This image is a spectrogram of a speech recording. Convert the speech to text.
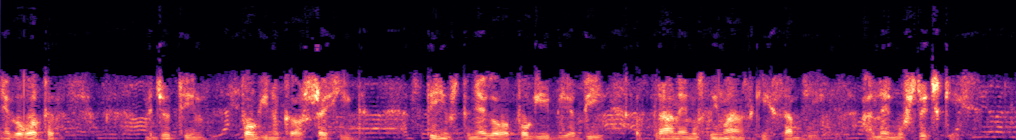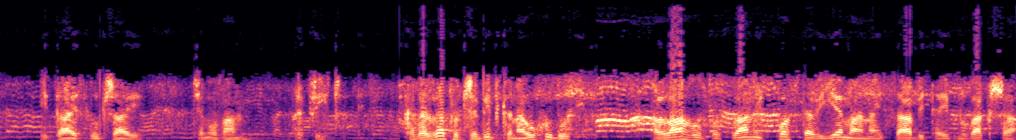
Njegov otac, međutim, poginu kao šehid, s tim što njegova pogibija bi od strane muslimanskih sablji, a ne mušričkih. I taj slučaj ćemo vam prepričati. Kada započe bitka na Uhudu, Allahu poslanik postavi Jemana i Sabita ibn Vakša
